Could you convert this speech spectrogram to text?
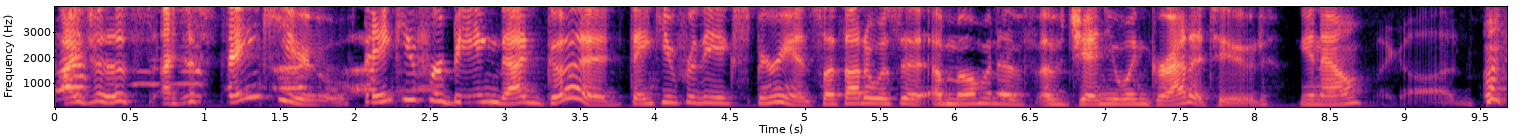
I just, I just thank you. Thank you for being that good. Thank you for the experience. So I thought it was a, a moment of, of genuine gratitude, you know? Oh my god.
